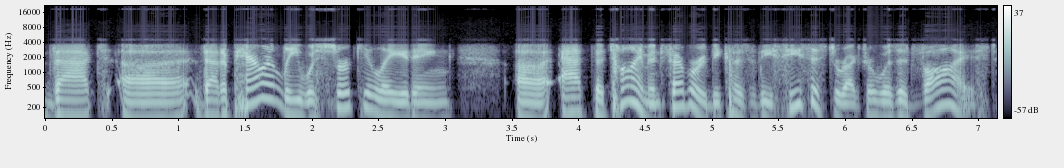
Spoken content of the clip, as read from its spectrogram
that uh, that apparently was circulating uh, at the time in February because the CSIS director was advised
